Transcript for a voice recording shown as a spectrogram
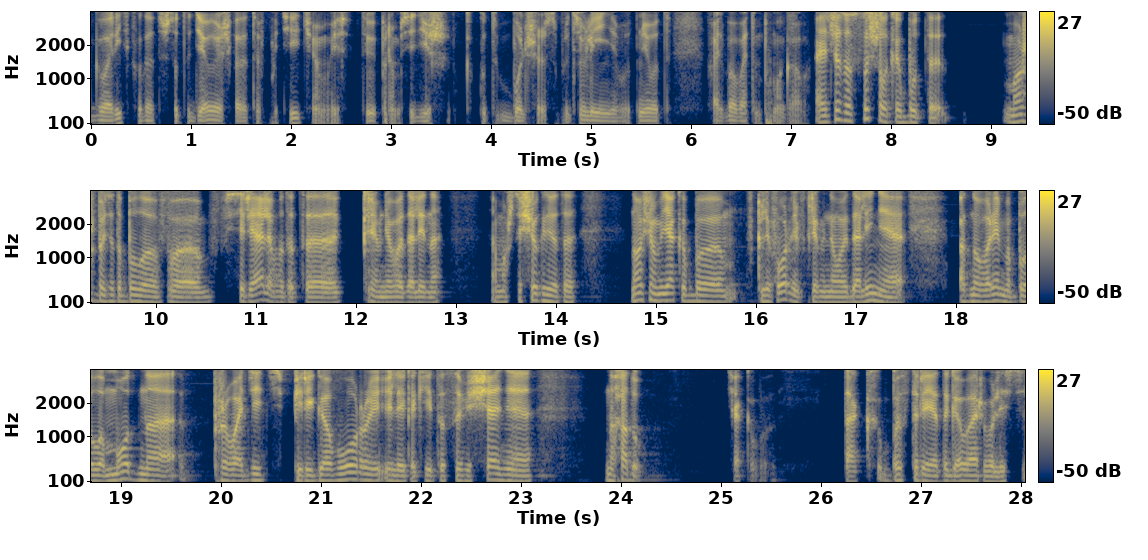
говорить, когда ты что-то делаешь, когда ты в пути, чем если ты прям сидишь, как будто больше сопротивления. Вот мне вот ходьба в этом помогала. А я что-то слышал, как будто, может быть, это было в, в сериале, вот это «Кремниевая долина», а может, еще где-то. Ну, в общем, якобы в Калифорнии, в Кремниевой долине одно время было модно проводить переговоры или какие-то совещания на ходу. Якобы так быстрее договаривались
